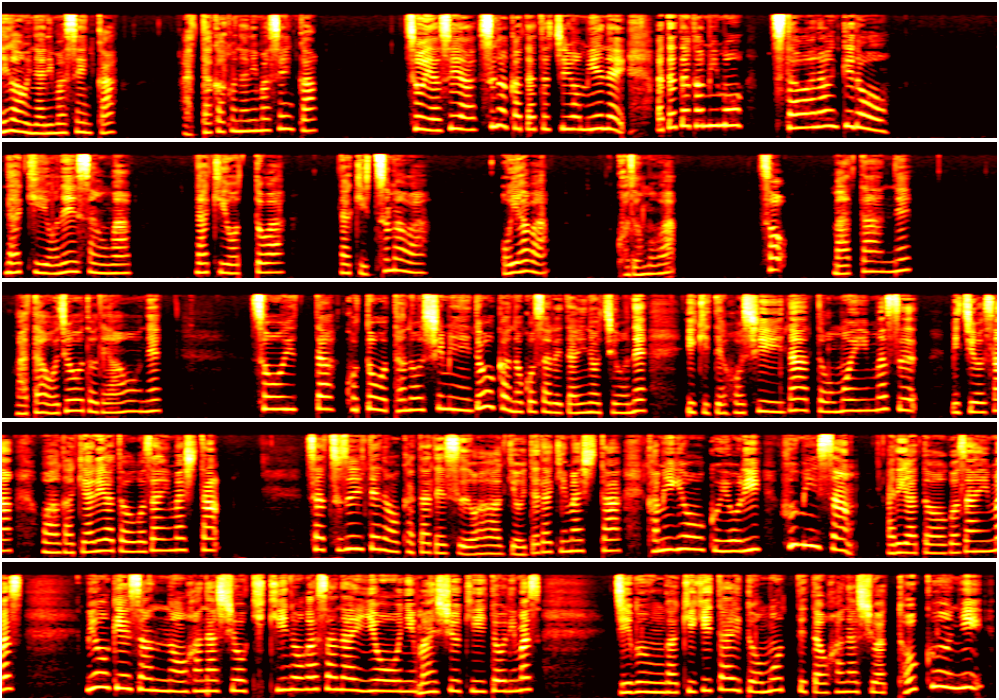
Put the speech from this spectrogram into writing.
笑顔になりませんか？あったかくなりませんか？そうやせや姿形は見えない。温かみも伝わらんけど。亡きお姉さんは、亡き夫は、亡き妻は、親は、子供は、そう、またね。またお浄土で会おうね。そういったことを楽しみにどうか残された命をね、生きてほしいなと思います。みちおさん、おはがきありがとうございました。さあ、続いての方です。おはがきをいただきました。上行区より、ふみさん、ありがとうございます。妙慶さんのお話を聞き逃さないように毎週聞いております。自分が聞きたいと思ってたお話は特に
